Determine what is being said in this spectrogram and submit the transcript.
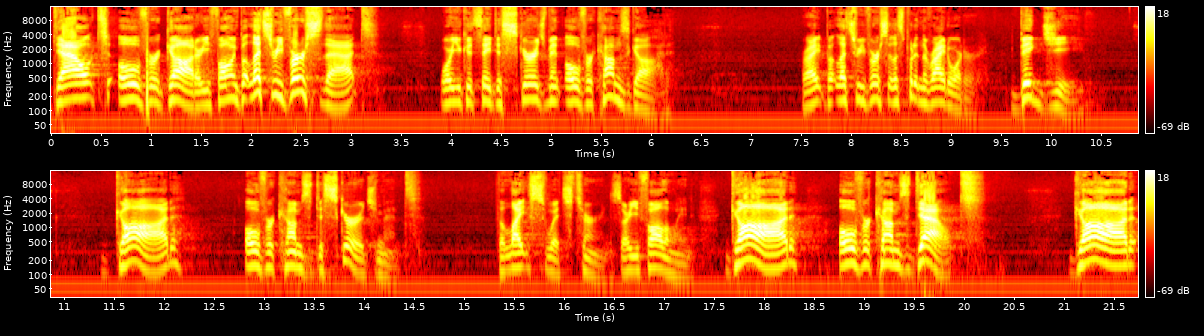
doubt over God. Are you following? But let's reverse that. Or you could say discouragement overcomes God. Right? But let's reverse it. Let's put it in the right order. Big G. God overcomes discouragement. The light switch turns. Are you following? God overcomes doubt. God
